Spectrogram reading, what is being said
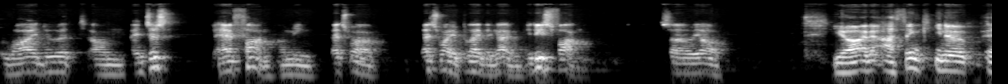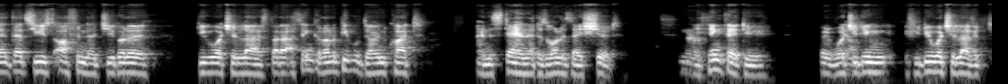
why do it um, and just have fun. I mean, that's why that's why you play the game. It is fun. So yeah, Yeah, and I think you know uh, that's used often that you got to do what you love, but I think a lot of people don't quite understand that as well as they should. no, They think they do, but what Yeah. you're doing, if you do what you love, it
